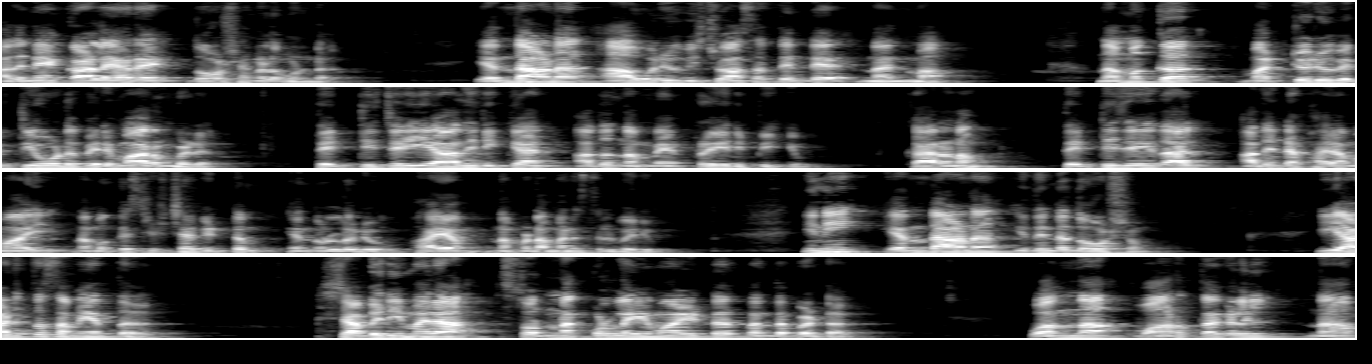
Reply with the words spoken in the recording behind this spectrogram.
അതിനേക്കാളേറെ ദോഷങ്ങളുമുണ്ട്. എന്താണ് ആ ഒരു വിശ്വാസത്തിന്റെ നന്മ? നമുക്ക് മറ്റൊരു വ്യക്തിയോട് പെരുമാറുമ്പോൾ തെറ്റ് ചെയ്യാതിരിക്കാൻ അത് നമ്മെ പ്രേരിപ്പിക്കും. കാരണം തെറ്റ് ചെയ്താൽ അതിന്റെ ഫലമായി നമുക്ക് ശിക്ഷ കിട്ടും എന്നുള്ളൊരു ഭയം നമ്മുടെ മനസ്സിൽ വരും. ഇനി എന്താണ് ഇതിന്റെ ദോഷം? ഈ അടുത്ത സമയത്ത് ശബരിമല സ്വർണക്കൊള്ളയുമായിട്ട് ബന്ധപ്പെട്ട് വന്ന വാർത്തകളിൽ നാം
